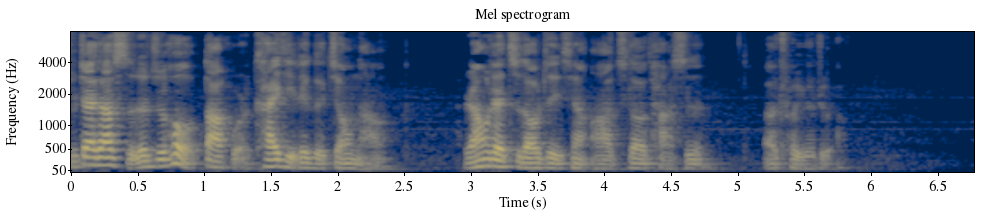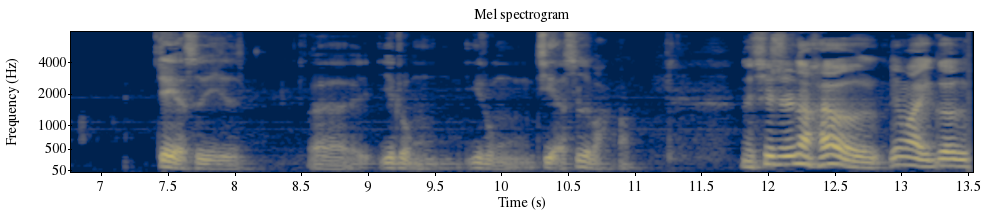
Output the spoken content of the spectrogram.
就在他死了之后，大伙儿开启这个胶囊，然后才知道真相啊，知道他是啊穿越者。这也是一呃一种一种解释吧啊。那其实呢，还有另外一个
